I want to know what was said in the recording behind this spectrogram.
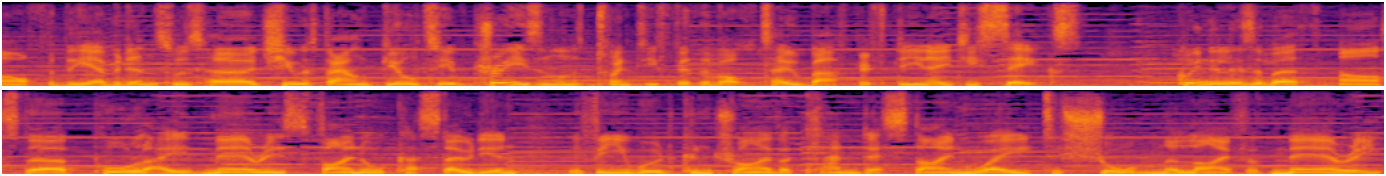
After the evidence was heard, she was found guilty of treason on the 25th of October 1586. Queen Elizabeth asked uh, Paulet, Mary's final custodian, if he would contrive a clandestine way to shorten the life of Mary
